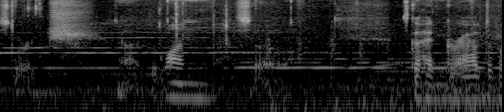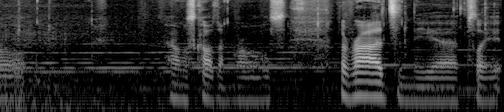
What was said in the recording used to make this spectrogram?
Storage. Got the one, so let's go ahead and grab the roll. I almost called them rolls. The rods and the uh, plate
